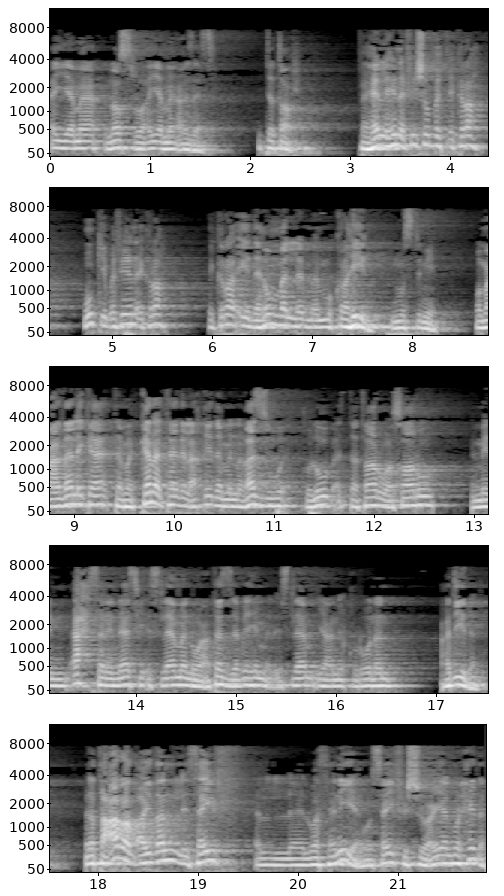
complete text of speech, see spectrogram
أيما نصر وأيما إعزاز. التتار فهل هنا في شبهة إكراه؟ ممكن يبقى في هنا إكراه. إكراه إيه ده؟ هم المكرهين المسلمين. ومع ذلك تمكنت هذه العقيدة من غزو قلوب التتار وصاروا من أحسن الناس إسلاما واعتز بهم الإسلام يعني قرونا عديدة نتعرض أيضا لسيف الوثنية وسيف الشيوعية الملحدة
